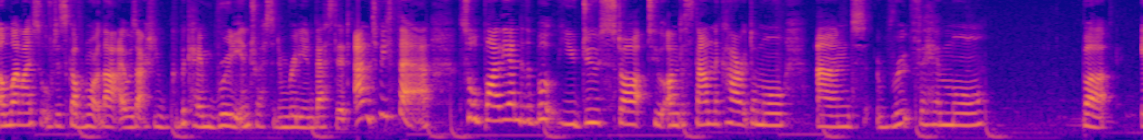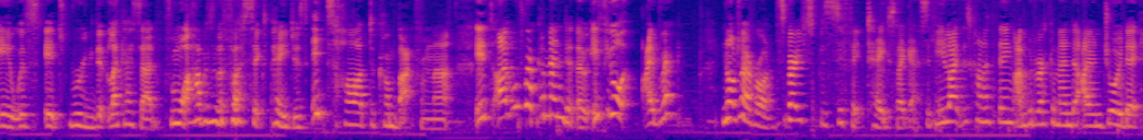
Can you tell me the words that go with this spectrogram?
and when I sort of discovered more of that I was actually became really interested and really invested. And to be fair sort of by the end of the book you do start to understand the character more and root for him more. But it was it's really like I said from what happens in the first six pages it's hard to come back from that. It's I would recommend it though. If you're I'd rec not to everyone, it's very specific taste I guess. If you like this kind of thing, I would recommend it. I enjoyed it,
